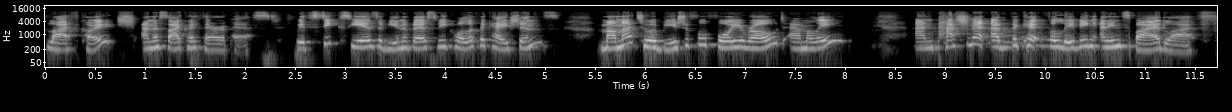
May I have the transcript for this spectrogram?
life coach and a psychotherapist. With six years of university qualifications, mama to a beautiful four year old, Emily, and passionate advocate for living an inspired life.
